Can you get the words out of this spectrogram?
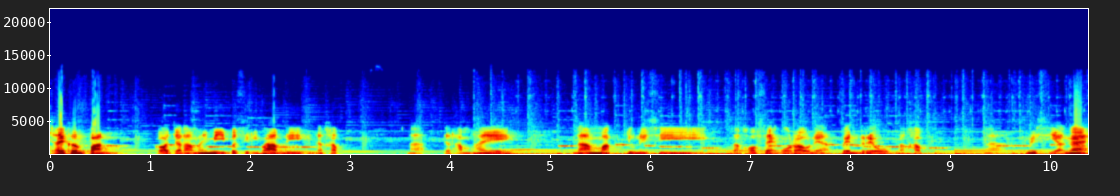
ใช้เครื่องปั่นก็จะทำให้มีประสิทธิภาพดีนะครับนะจะทำให้น้ำหมักยูนิซีสังเคราะห์แสงของเราเนี่ยเป็นเร็วนะครับนะไม่เสียง่าย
